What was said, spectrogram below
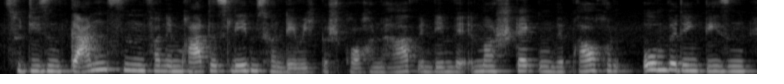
zu diesem ganzen, von dem Rad des Lebens, von dem ich gesprochen habe, in dem wir immer stecken. Wir brauchen unbedingt diesen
